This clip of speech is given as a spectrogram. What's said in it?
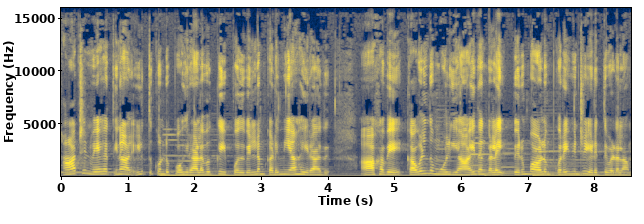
ஆற்றின் வேகத்தினால் இழுத்து கொண்டு போகிற அளவுக்கு இப்போது வெள்ளம் கடுமையாக இராது. ஆகவே கவிழ்ந்து மூழ்கிய ஆயுதங்களை பெரும்பாலும் குறைவின்றி எடுத்துவிடலாம்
